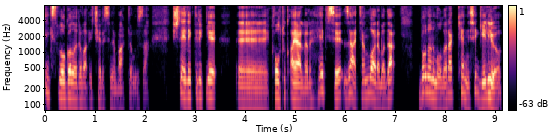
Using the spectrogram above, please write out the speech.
X logoları var içerisine baktığımızda. İşte elektrikli eee, koltuk ayarları hepsi zaten bu arabada donanım olarak kendisi geliyor.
